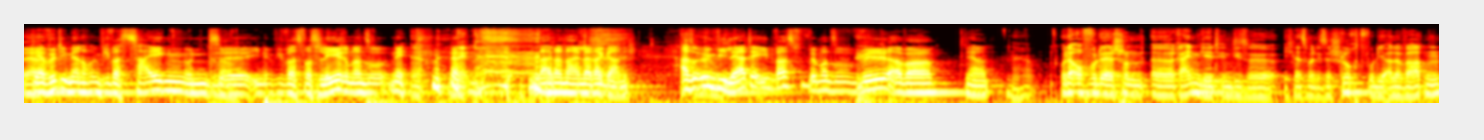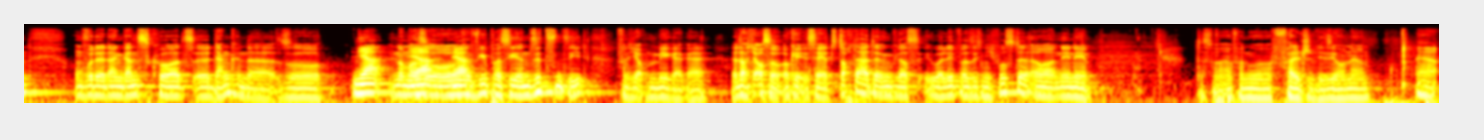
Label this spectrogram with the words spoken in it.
Ja. der wird ihm ja noch irgendwie was zeigen und Genau. äh, ihn irgendwie was, was lehren und dann so. Nee. Ja. Nee. leider nein, leider gar nicht. Also irgendwie lehrt er ihn was, wenn man so will, aber ja. Ja. Oder auch, wo der schon äh, reingeht in diese, ich nenne es mal diese Schlucht, wo die alle warten und wo der dann ganz kurz äh, Duncan da so Ja, nochmal ja, so ja. Revue passieren sitzen sieht, fand ich auch mega geil. Da dachte ich auch so, okay, ist er jetzt doch da, hat er irgendwie was überlebt, was ich nicht wusste, aber nee, nee. Das war einfach nur falsche Vision, ja. Ja.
